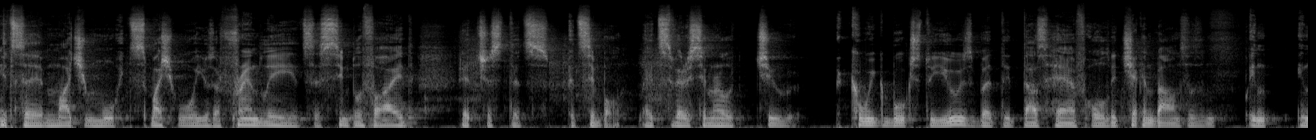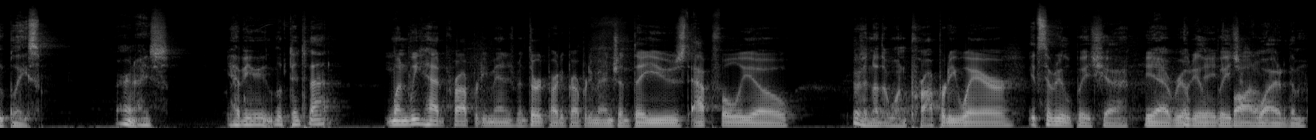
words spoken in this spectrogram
It's a much more. It's much more user friendly. It's a simplified. It just it's it's simple. It's very similar to QuickBooks to use, but it does have all the check and balances in in, in place. Very nice. Have you looked into that? When we had property management, third party property management, they used Appfolio. There's another one, Propertyware. It's a RealPage, yeah. Yeah, Real real Page page, bought 'em. acquired them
